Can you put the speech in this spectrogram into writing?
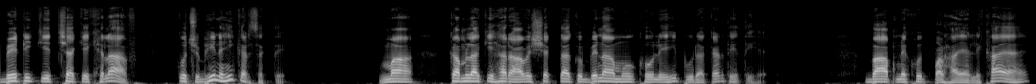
बेटी की इच्छा के खिलाफ कुछ भी नहीं कर सकते। माँ कमला की हर आवश्यकता को बिना मुँह खोले ही पूरा कर देती है। बाप ने खुद पढ़ाया लिखाया है।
